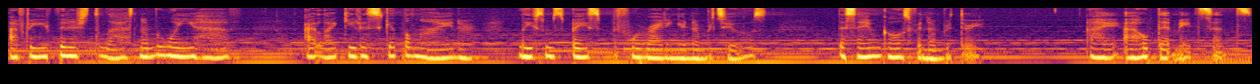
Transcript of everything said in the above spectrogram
After you finish the last number one you have, I'd like you to skip a line or leave some space before writing your number twos. The same goes for number three. I, I hope that made sense.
